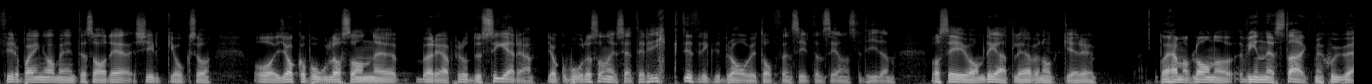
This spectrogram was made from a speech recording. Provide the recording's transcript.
fyra poäng om jag inte sa det, Kilke också. Och Jakob Olofsson eh, börjar producera. Jakob Olofsson har ju sett riktigt, riktigt bra ut offensivt den senaste tiden. Vad säger vi om det, att Löven åker på hemmaplan och vinner starkt med 7-1?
